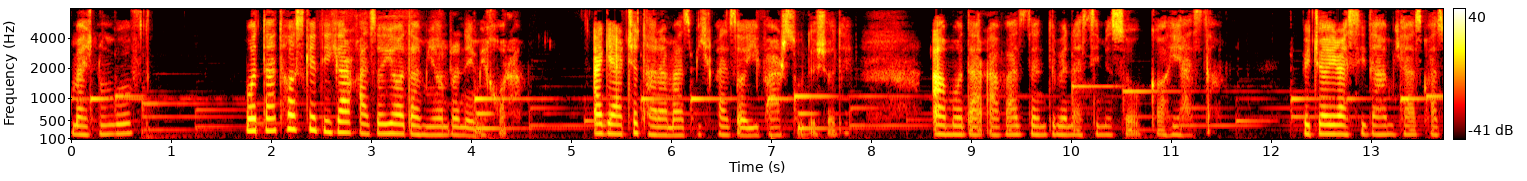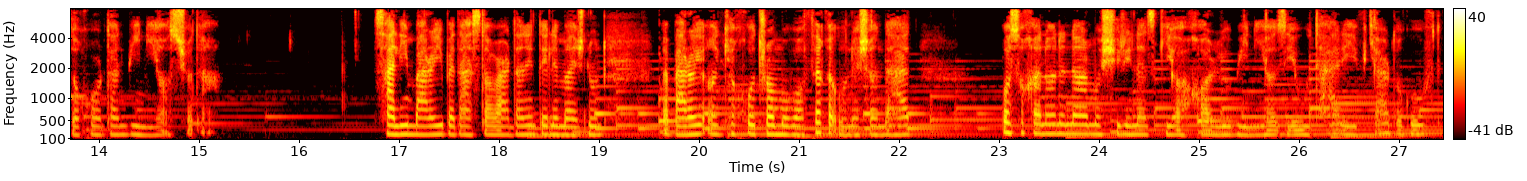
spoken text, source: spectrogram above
مجنون گفت مدت هاست که دیگر غذای آدمیان را نمی‌خورم. اگرچه تنم از بی غذایی فرسوده شده اما در عوض زنده به نسیم صبحگاهی هستم. به جایی رسیدم که از غذا خوردن بی نیاز شدم. سلیم برای به دست آوردن دل مجنون و برای آنکه خود را موافق او نشان دهد با سخنان نرم و شیرین از خاری و بینیازی او تعریف کرد و گفت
